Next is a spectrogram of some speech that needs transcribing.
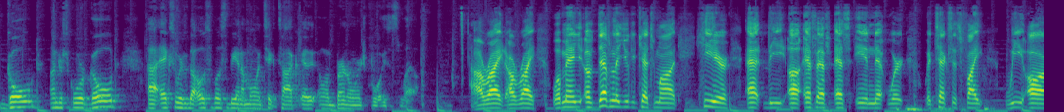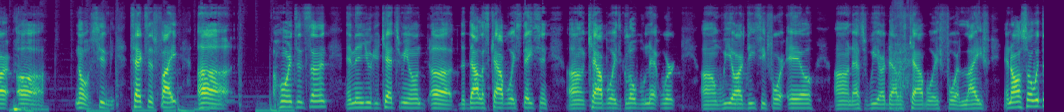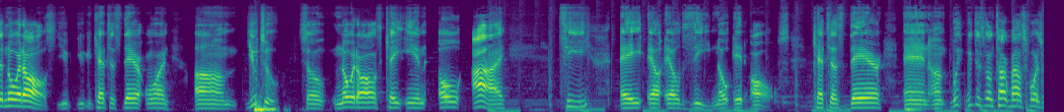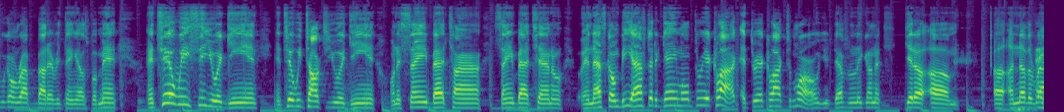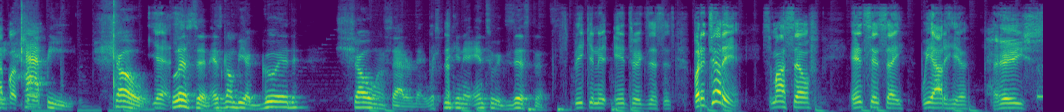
gold underscore gold. Uh, X where the O supposed to be, and I'm on TikTok uh, on Burn Orange Boys as well. All right, all right. Well, man, uh, definitely you can catch Mod here at the uh, FFSN network with Texas Fight. We are, uh, no, excuse me, Texas Fight, uh, Horns and Son, and then you can catch me on uh, the Dallas Cowboys station, uh, Cowboys Global Network. Um, we are DC4L. Um, that's we are Dallas Cowboys for life, and also with the Know It Alls. You you can catch us there on um, YouTube so know it alls, K N O I T A L L Z. Know it alls. Catch us there. And um, we, we're just going to talk about sports. We're going to rap about everything else. But man, until we see you again, until we talk to you again on the same bad time, same bad channel, and that's going to be after the game on three o'clock. At three o'clock tomorrow, you're definitely going to get a um uh, another wrap up. Happy show. Yes. Listen, it's gonna be a good show on Saturday. We're speaking it into existence. Speaking it into existence. But until then, it's myself and Sensei. We out of here. Peace.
